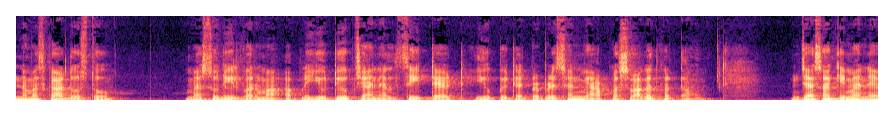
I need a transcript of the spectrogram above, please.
नमस्कार दोस्तों, मैं सुनील वर्मा अपने YouTube channel C TET U P TET preparation में आपका स्वागत करता हूँ। जैसा कि मैंने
